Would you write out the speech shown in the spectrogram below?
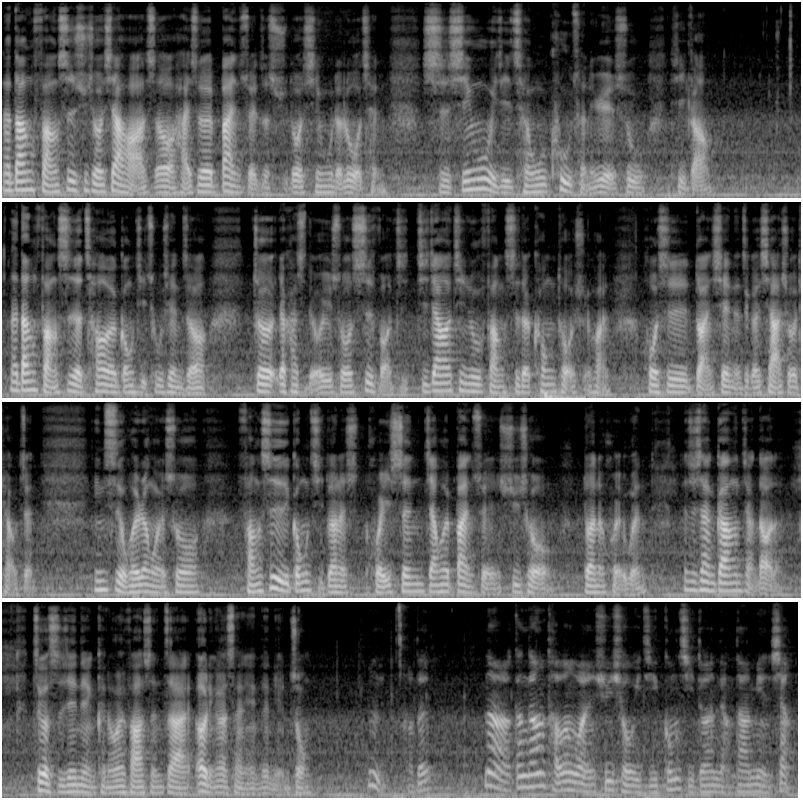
那当房市需求下滑的时候，还是会伴随着许多新屋的落成，使新屋以及成屋库存的月数提高。那当房市的超额供给出现之后，就要开始留意说是否即即将要进入房市的空头循环，或是短线的这个下修调整。因此，我会认为说，房市供给端的回升将会伴随需求端的回温。那就像刚刚讲到的，这个时间点可能会发生在二零二三年的年中。嗯，好的。那刚刚讨论完需求以及供给端两大面向，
